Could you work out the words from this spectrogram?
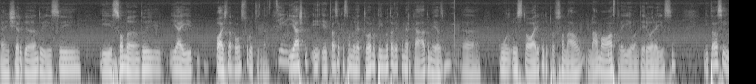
eh, enxergando isso e, e somando e, e aí pode dar bons frutos, né? Sim. E acho que e- então essa questão do retorno tem muito a ver com o mercado mesmo, ah, com o o histórico do profissional na mostra e o anterior a isso. Então assim,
